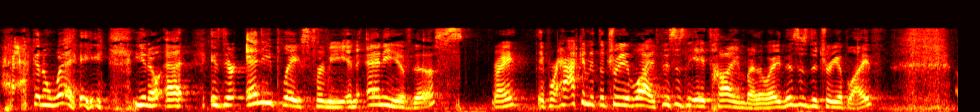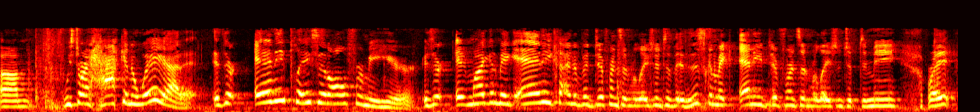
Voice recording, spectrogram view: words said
hacking away, you know, at is there any place for me in any of this? Right? If we're hacking at the tree of life, this is the Eitz Chaim, by the way. This is the tree of life. Um, we start hacking away at it. Is there any place at all for me here? Is there? Am I going to make any kind of a difference in relation to this? Is this going to make any difference in relationship to me? Right?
